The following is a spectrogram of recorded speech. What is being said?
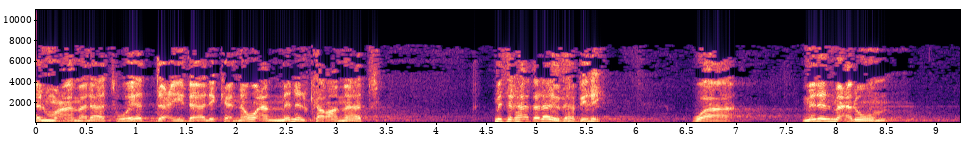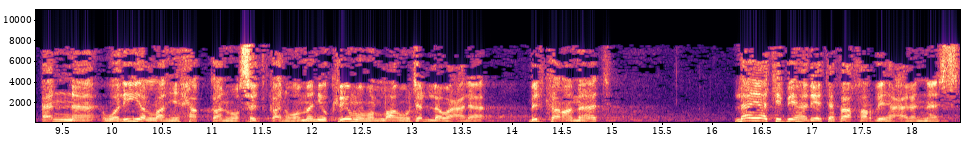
المعاملات ويدعي ذلك نوعا من الكرامات مثل هذا لا يذهب إليه. ومن المعلوم أن ولي الله حقا وصدقا ومن يكرمه الله جل وعلا بالكرامات لا يأتي بها ليتفاخر بها على الناس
